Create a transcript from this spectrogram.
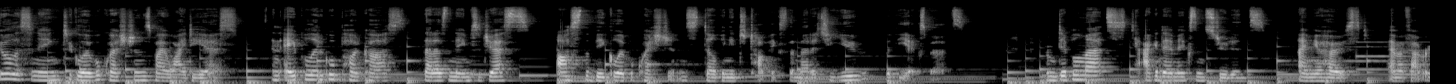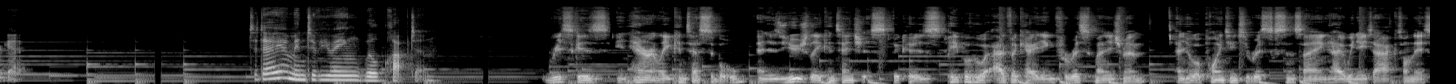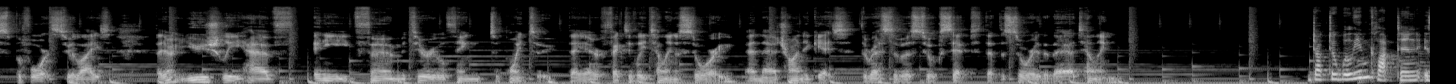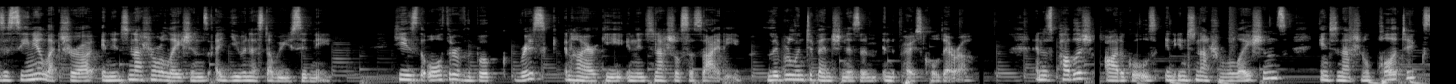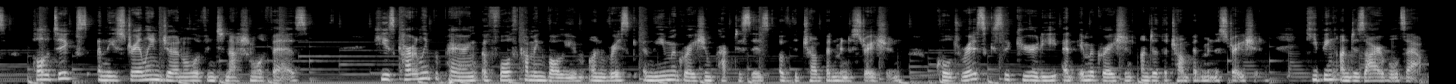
You're listening to Global Questions by YDS, an apolitical podcast that, as the name suggests, asks the big global questions, delving into topics that matter to you with the experts. From diplomats to academics and students, I'm your host, Emma Fabregat. Today I'm interviewing Will Clapton, risk is inherently contestable and is usually contentious because people who are advocating for risk management and who are pointing to risks and saying, hey, we need to act on this before it's too late, they don't usually have any firm material thing to point to. They are effectively telling a story and they're trying to get the rest of us to accept that the story that they are telling Dr. William Clapton is a senior lecturer in international relations at UNSW Sydney. He is the author of the book Risk and Hierarchy in International Society Liberal Interventionism in the Post Cold Era, and has published articles in international relations, international politics, politics, and the Australian Journal of International Affairs. He is currently preparing a forthcoming volume on risk and the immigration practices of the Trump administration, called Risk, Security, and Immigration under the Trump Administration Keeping Undesirables Out.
